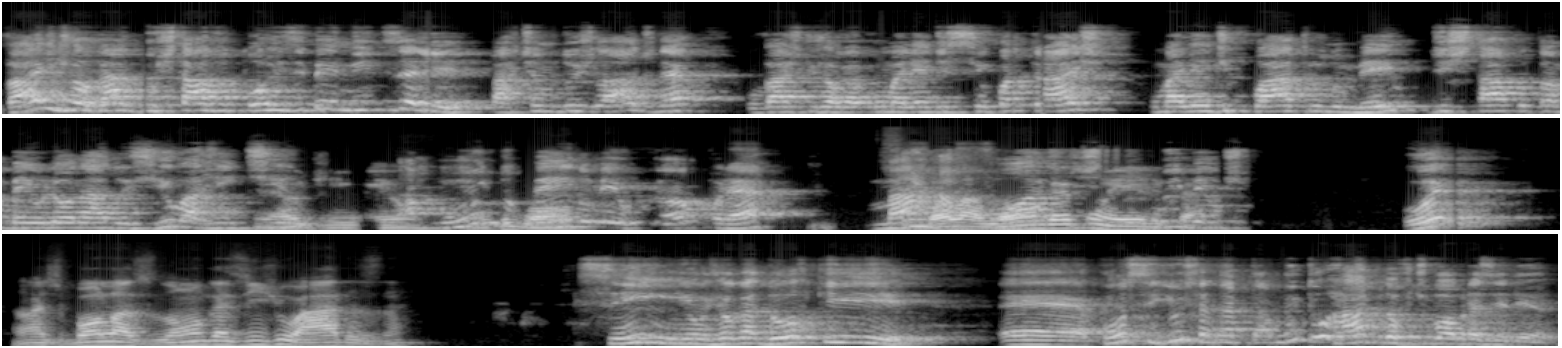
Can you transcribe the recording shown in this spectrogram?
vai jogar Gustavo Torres e Benítez ali, partindo dos lados, né? O Vasco joga com uma linha de cinco atrás, uma linha de quatro no meio. Destaco também o Leonardo Gil, argentino. Está muito, muito bem no meio-campo, né? Marca Bola longa é com ele, cara. Oi? As bolas longas enjoadas, né? Sim, e um jogador que é, conseguiu se adaptar muito rápido ao futebol brasileiro.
